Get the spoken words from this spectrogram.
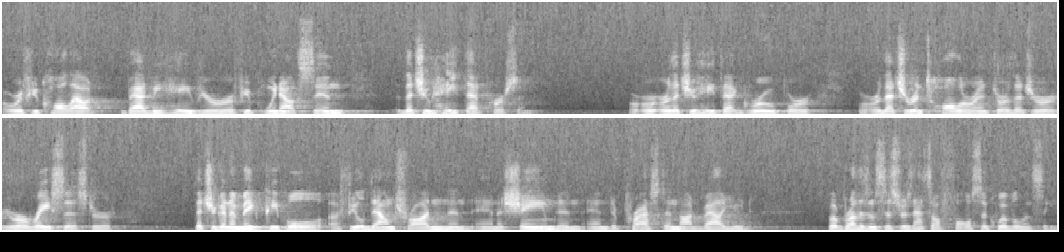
or if you call out bad behavior, or if you point out sin, that you hate that person, or, or, or that you hate that group, or, or that you're intolerant, or that you're, you're a racist, or that you're going to make people uh, feel downtrodden and, and ashamed and, and depressed and not valued. But, brothers and sisters, that's a false equivalency.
